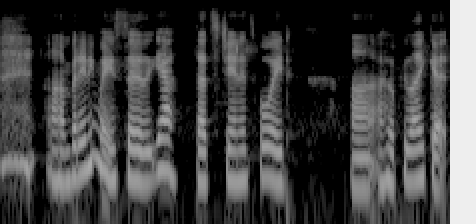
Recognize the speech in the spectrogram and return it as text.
um, but anyway, so yeah, that's Janet's Void. Uh, I hope you like it.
